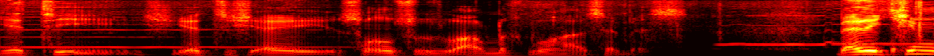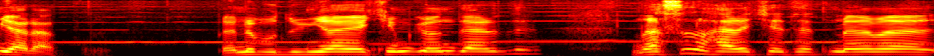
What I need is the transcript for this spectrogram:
Yetiş, yetiş ey sonsuz varlık muhasebesi. Beni kim yarattı? Beni bu dünyaya kim gönderdi? Nasıl hareket etmeme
